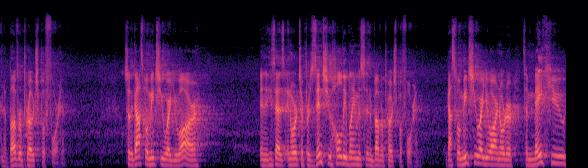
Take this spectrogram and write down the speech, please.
and above reproach before him. So the gospel meets you where you are. And he says, in order to present you holy, blameless, and above reproach before him gospel meets you where you are in order to make you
